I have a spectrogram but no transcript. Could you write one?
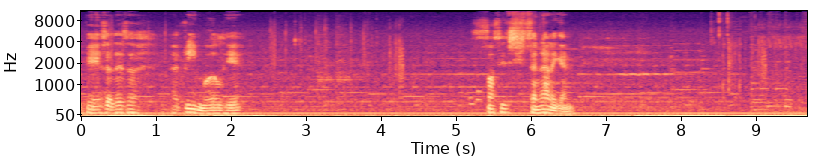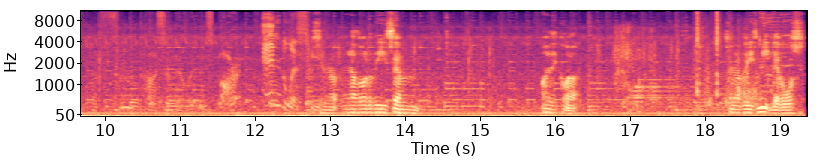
It appears that there's a, a dream world here. Sausage Shenanigan. Food possibilities are endless It's here. ano- another one of these, um. What do they call it? It's another of these meat levels.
